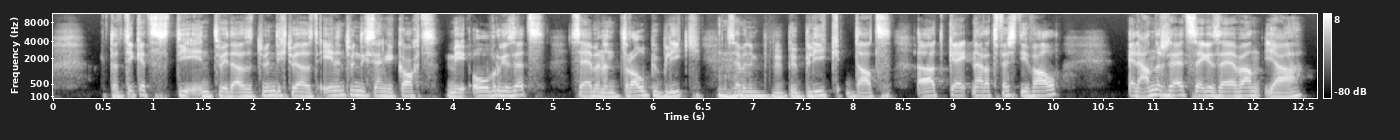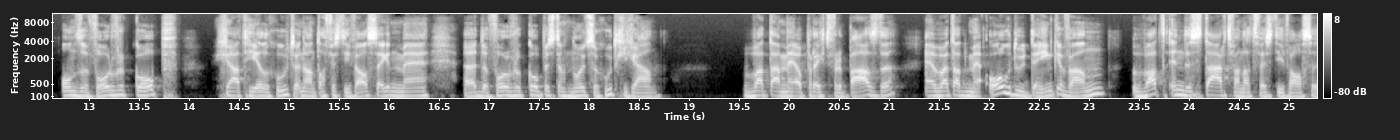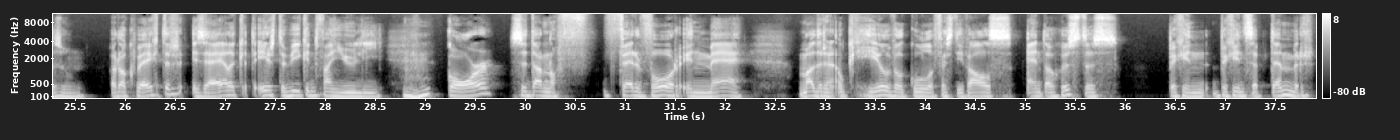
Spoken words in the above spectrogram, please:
de tickets die in 2020, 2021 zijn gekocht, mee overgezet. Zij hebben een trouw publiek. Ze hebben een pu- publiek dat uitkijkt naar het festival. En anderzijds zeggen zij van, ja, onze voorverkoop gaat heel goed. Een aantal festivals zeggen mij, eh, de voorverkoop is nog nooit zo goed gegaan. Wat dat mij oprecht verbaasde. En wat dat mij ook doet denken van, wat in de staart van dat festivalseizoen? Rock Werchter is eigenlijk het eerste weekend van juli. Core zit daar nog ver voor, in mei. Maar er zijn ook heel veel coole festivals. Eind augustus, begin, begin september,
